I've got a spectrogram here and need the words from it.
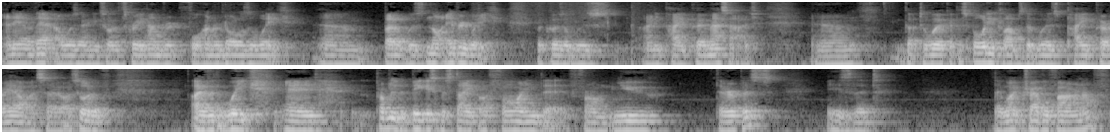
and out of that, I was earning sort of 300 400 dollars a week, um, but it was not every week because it was only paid per massage. Um, got to work at the sporting clubs that was paid per hour, so I sort of over the week, and probably the biggest mistake I find that from new therapists is that they won't travel far enough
